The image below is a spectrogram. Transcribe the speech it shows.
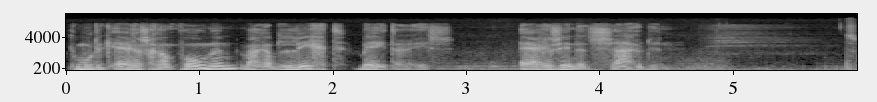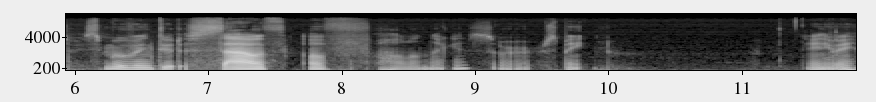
dan moet ik ergens gaan wonen waar het licht beter is. Ergens in het zuiden. So it's moving to the south of Holland, I guess, or Spain. Anyway.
